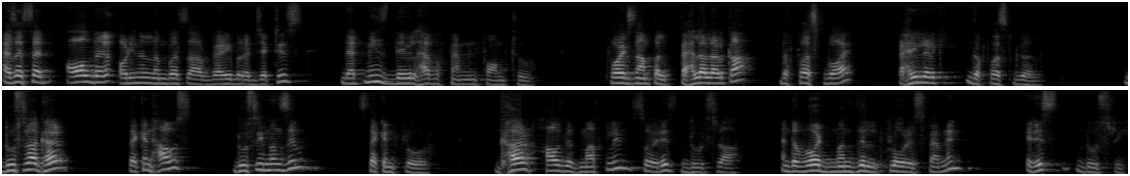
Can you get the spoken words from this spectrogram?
As I said, all the ordinal numbers are variable adjectives that means they will have a feminine form too. For example, pehla ladka, the first boy, pehli ladki, the first girl. Dusra ghar, second house, dusri manzil, second floor. Ghar, house is masculine, so it is dusra. And the word manzil, floor is feminine, it is dusri.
